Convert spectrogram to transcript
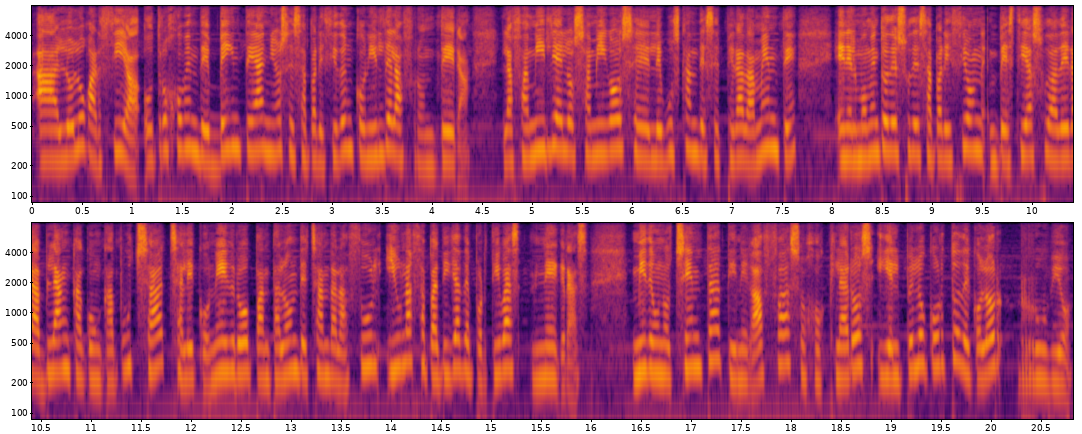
a Lolo García, otro joven de 20 años desaparecido en Conil de la Frontera. La familia y los amigos eh, le buscan desesperadamente. En el momento de su desaparición vestía sudadera blanca con capucha, chaleco negro, pantalón de chándal azul y unas zapatillas deportivas negras. Mide un 80, tiene gafas, ojos claros y el pelo corto de color rubio.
